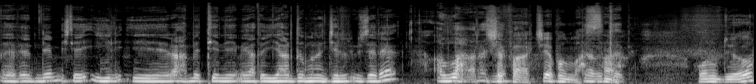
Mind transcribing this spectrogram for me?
efendim işte iyi, e, rahmetini veya da yardımını celil üzere Allah aracı şefaatçi yapılmaz. Tabii, tabii. Onu diyor.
